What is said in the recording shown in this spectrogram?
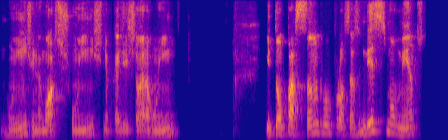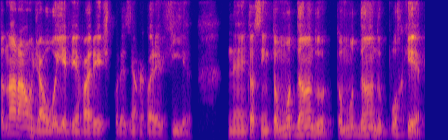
Ruins, negócios ruins, né? porque a gestão era ruim, e estão passando por um processo, nesse momento, está na onde a Oi é Via Varejo, por exemplo, agora é Via. Né? Então, assim, estão mudando, estão mudando. Por quê?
